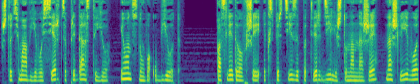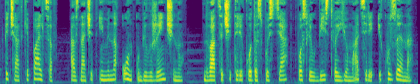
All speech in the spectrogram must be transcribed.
что тьма в его сердце предаст ее, и он снова убьет. Последовавшие экспертизы подтвердили, что на ноже нашли его отпечатки пальцев, а значит именно он убил женщину 24 года спустя после убийства ее матери и кузена –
